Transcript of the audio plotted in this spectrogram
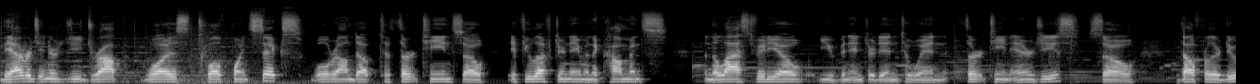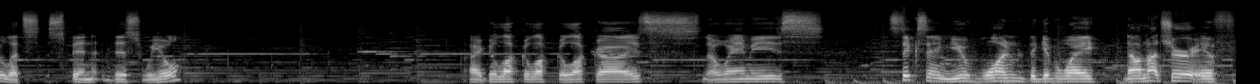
the average energy drop was 12.6. We'll round up to 13. So if you left your name in the comments in the last video, you've been entered in to win 13 energies. So without further ado, let's spin this wheel. All right, good luck, good luck, good luck, guys. No whammies. Sixing, you've won the giveaway. Now, I'm not sure if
